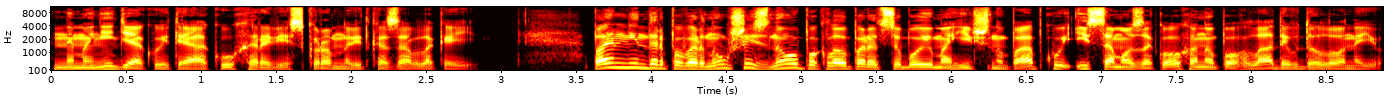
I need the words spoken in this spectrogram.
Не мені дякуйте, а кухареві, скромно відказав лакей. Пан Ліндер, повернувшись, знову поклав перед собою магічну папку і самозакохано погладив долонею.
